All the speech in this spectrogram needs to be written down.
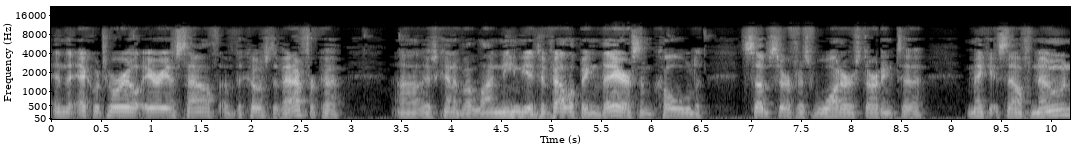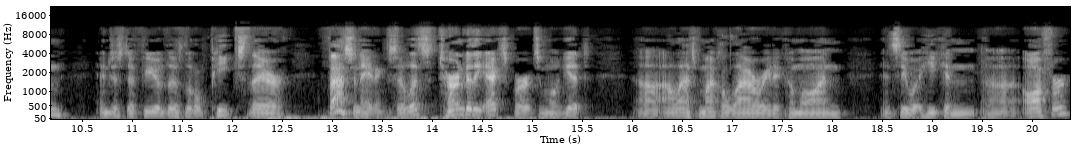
in the equatorial area south of the coast of Africa, uh, there's kind of a La Nina developing there, some cold subsurface water starting to make itself known, and just a few of those little peaks there. Fascinating. So let's turn to the experts, and we'll get. Uh, I'll ask Michael Lowry to come on and see what he can uh, offer.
